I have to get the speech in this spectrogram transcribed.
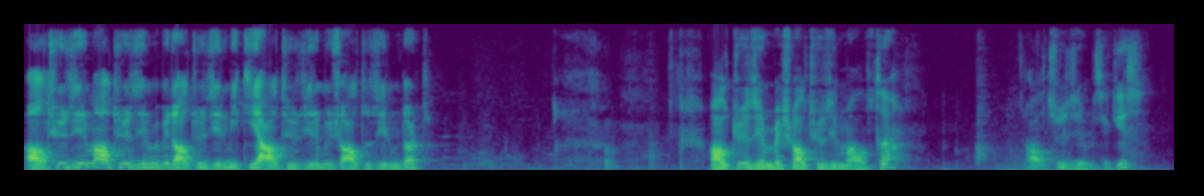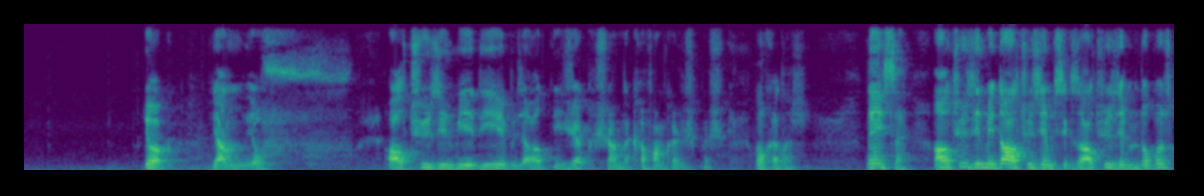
620, 621, 622, 623, 624, 625, 626, 628, yok, yan, of, 627'yi bile atlayacak şu anda kafam karışmış. O kadar. Neyse. 627, 628, 629,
